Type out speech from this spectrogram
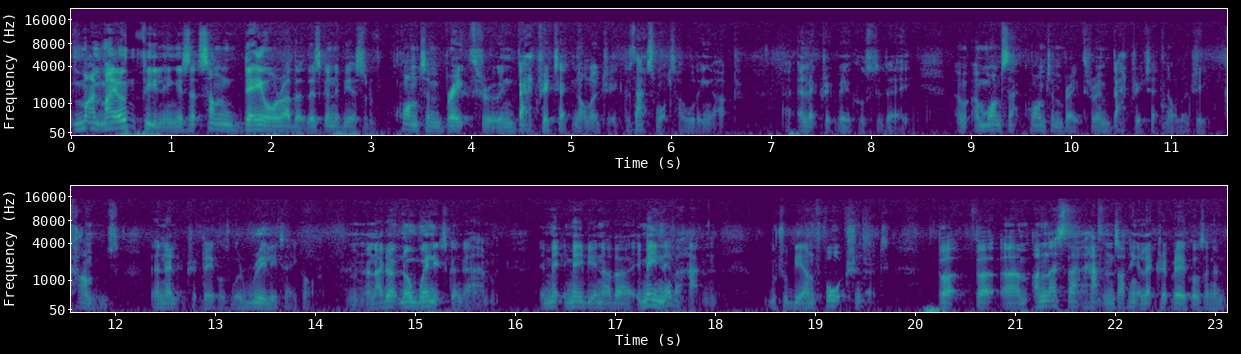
my, my own feeling is that some day or other there's going to be a sort of quantum breakthrough in battery technology, because that's what's holding up electric vehicles today. And, and once that quantum breakthrough in battery technology comes, then electric vehicles will really take off. And I don't know when it's going to happen. It may, it may be another, it may never happen, which would be unfortunate. But, but um, unless that happens, I think electric vehicles are going to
